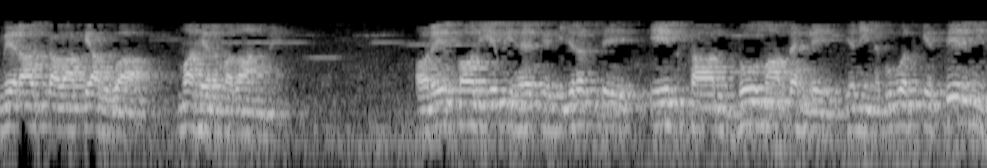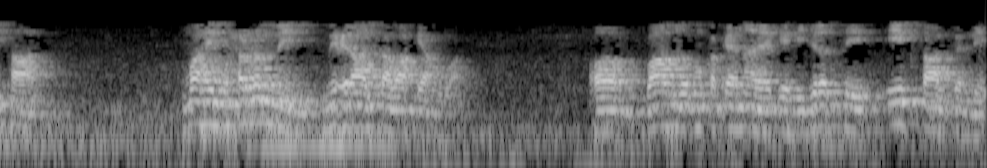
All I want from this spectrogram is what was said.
معراج کا واقعہ ہوا ماہ رمضان میں۔ اور ایک قول یہ بھی ہے کہ ہجرت سے ایک سال دو ماہ پہلے یعنی نبوت کے تیرہویں سال، ماہ محرم میں معراج کا واقعہ ہوا۔ اور بعض لوگوں کا کہنا ہے کہ ہجرت سے ایک سال پہلے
